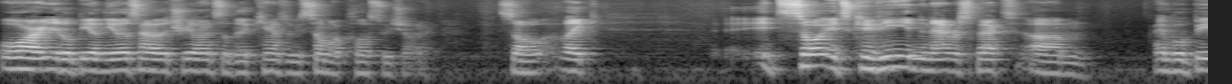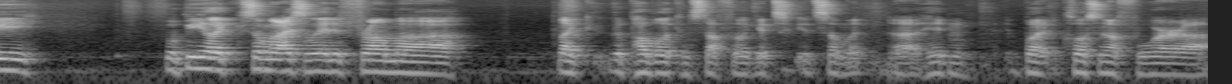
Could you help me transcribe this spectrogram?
or it'll be on the other side of the tree line, so the camps will be somewhat close to each other. So like, it's so it's convenient in that respect, um, and will be will be like somewhat isolated from uh, like the public and stuff. Like it's it's somewhat uh, hidden, but close enough for uh,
